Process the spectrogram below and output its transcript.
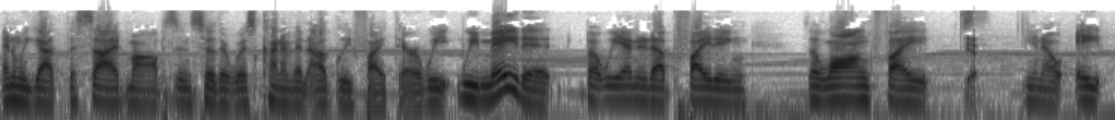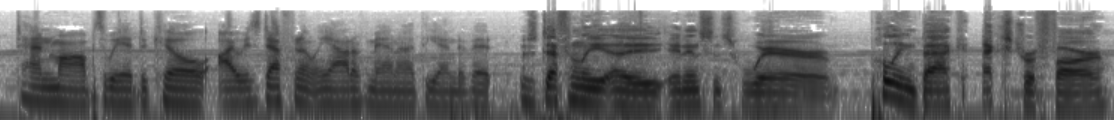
and we got the side mobs, and so there was kind of an ugly fight there. We we made it, but we ended up fighting the long fight. Yep. You know, eight, ten mobs we had to kill. I was definitely out of mana at the end of it. It was definitely a, an instance where pulling back extra far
